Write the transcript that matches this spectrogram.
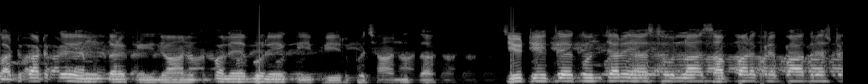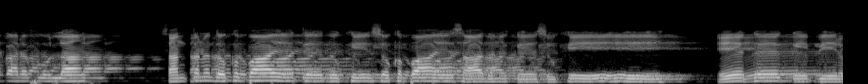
ਕਟ ਕਟ ਕੇ ਅੰਤਰ ਕੀ ਜਾਣਤ, ਭਲੇ ਬੁਰੇ ਕੀ ਪੀਰ ਪਛਾਨਤ। ਚੀਟੀ ਤੇ ਕੁੰਚਰ ਅਸੂਲਾ, ਸਭ ਪਰ ਕਿਰਪਾ ਦ੍ਰਿਸ਼ਟ ਕਰ ਫੂਲਾ। ਸੰਤਨ ਦੁਖ ਪਾਏ ਤੇ ਦੁਖੀ ਸੁਖ ਪਾਏ, ਸਾਧਨ ਕੇ ਸੁਖੀ। ਏਕ ਕੀ ਪੀਰ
